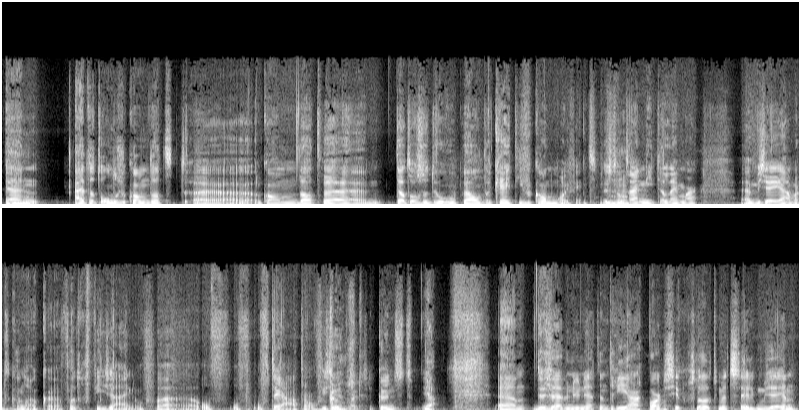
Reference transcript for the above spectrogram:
En uit dat onderzoek kwam dat, uh, kwam dat, we, dat onze doelgroep wel de creatieve kant mooi vindt. Dus dat zijn niet alleen maar uh, musea, maar dat kan ook fotografie zijn of, of, of, of, theater of iets kunst. Kunst. Ja. Um, dus we hebben nu net een driejarig partnership gesloten met het Stedelijk Museum.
